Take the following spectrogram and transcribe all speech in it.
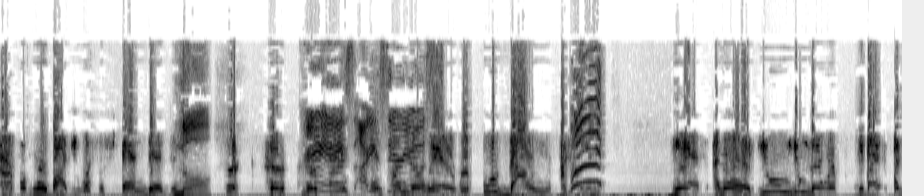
half of her body was suspended. No. Her, her, Grace, are you serious? underwear were pulled down. As what? In, yes, ano, yung, yung lower, di ba, pag,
